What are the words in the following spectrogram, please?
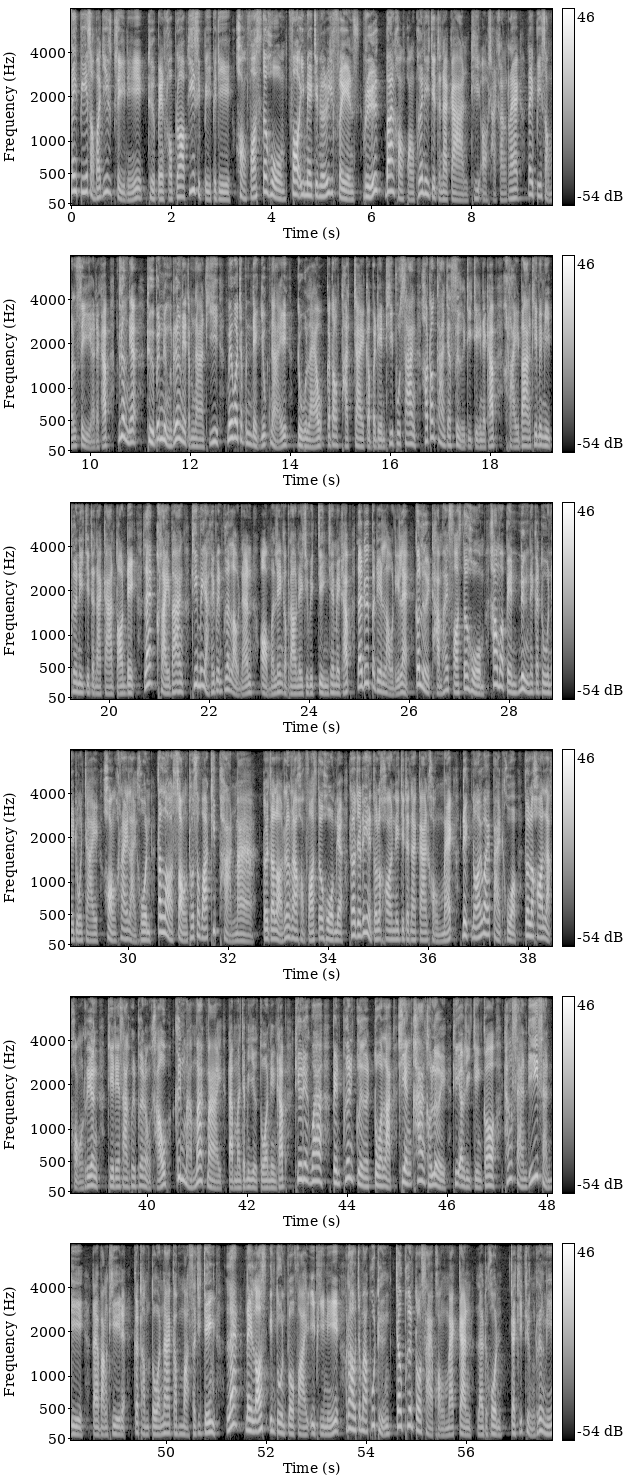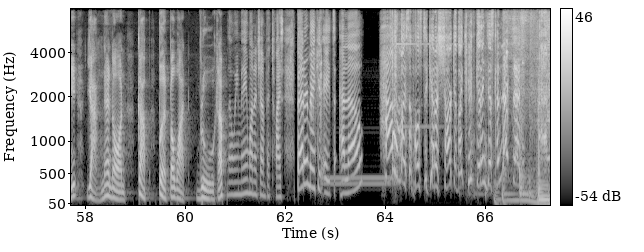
ในปี 2024 นี้ถือเป็นครบรอบ 20 ปีพอดีของ Foster Home for Imaginary Friends หรือบ้านของของเพื่อนในจินตนาการที่ออกฉายครั้งแรกในปี 2004 นะครับ เรื่องนี้ถือเป็นหนึ่งเรื่องในตำนานที่ไม่ว่าจะเป็นเด็กยุคไหน ดูแล้วก็ต้องทัดใจกับประเด็นที่ผู้สร้างเขาต้องการจะสื่อจริงๆนะครับ ใครบ้างที่ไม่มีเพื่อนในจินตนาการตอนเด็ก และใครบ้างที่ไม่อยากให้เพื่อนๆเหล่านั้น ออกมาเล่นกับเราในชีวิตจริงใช่ไหมครับและด้วยประเด็นเหล่านี้แหละก็เลยทำให้ Foster Home เข้ามาเป็นหนึ่งในการ์ตูนในดวงใจของใครหลายคนตลอด 2 ทศวรรษที่ผ่านมาโดยตลอดเรื่องราวของ Foster Home เนี่ยเราจะได้เห็นตัวละครในจินตนาการของแม็กเด็กน้อยวัย8ขวบ ตัวละครหลักของเรื่องที่ได้สร้างเพื่อนๆของเขาขึ้นมามากมาย แต่มันจะมีอยู่ตัวหนึ่งครับ ที่เรียกว่าเป็นเพื่อนเกลือตัวหลักเคียงข้างเขาเลย ที่เอาจริงๆ ก็ทั้งแสนดีแสนดี แต่บางทีเนี่ยก็ทำตัวหน้ากำหมัดซะจริงๆ และใน Lost in Tune Profile EP นี้ เราจะมาพูดถึงเจ้าเพื่อนตัวแสบของแม็กกัน แล้วทุกคนจะคิดถึงเรื่องนี้อย่างแน่นอนกับเปิดประวัติบลูครับ No, we may want to jump it twice. Better make it eight. Hello? How am I supposed to get a shark if I keep getting disconnected?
